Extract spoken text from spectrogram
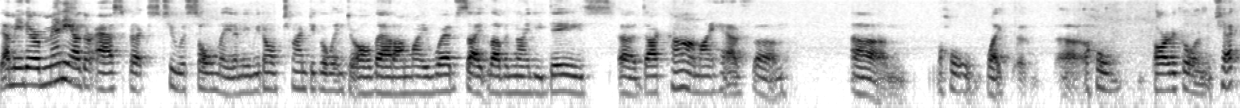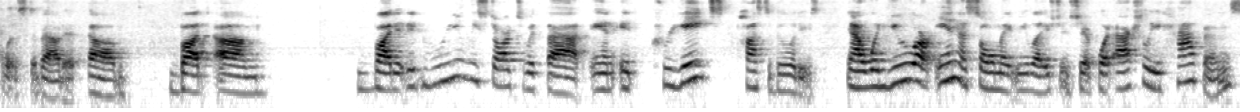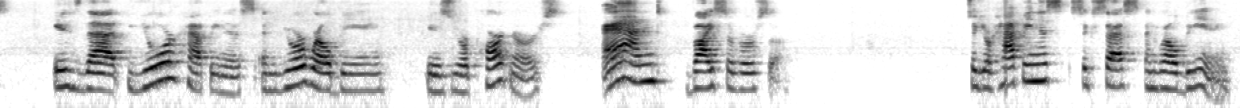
I mean, there are many other aspects to a soulmate. I mean, we don't have time to go into all that. On my website, loveinninetydays.com, uh, I have um, um, a whole like uh, a whole article and a checklist about it. Um, but um, but it, it really starts with that, and it creates possibilities. Now, when you are in a soulmate relationship, what actually happens is that your happiness and your well being is your partner's and vice versa. So, your happiness, success, and well being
